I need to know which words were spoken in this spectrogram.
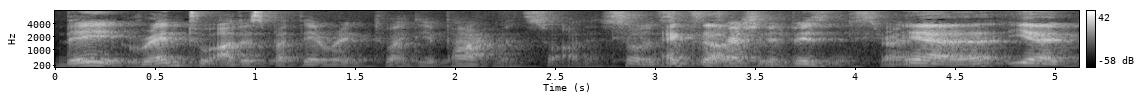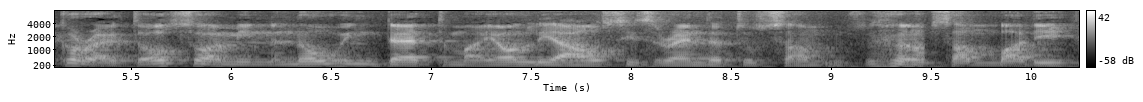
They rent to others, but they rent twenty apartments to others. So it's a professional business, right? Yeah, yeah, correct. Also, I mean, knowing that my only house is rented to some somebody,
